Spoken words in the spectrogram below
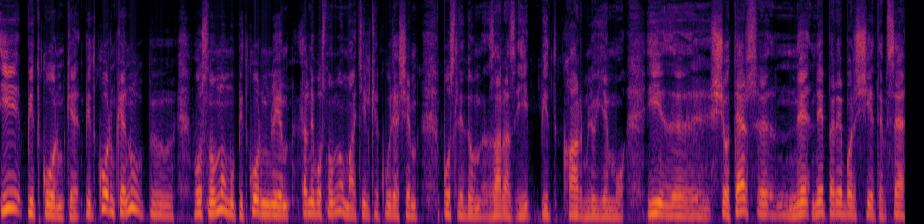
і підкормки. Підкормки, ну, в основному підкормлюємо, та не в основному, а тільки курячим послідом зараз і підкармлюємо. І що теж не, не переборщити, все,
